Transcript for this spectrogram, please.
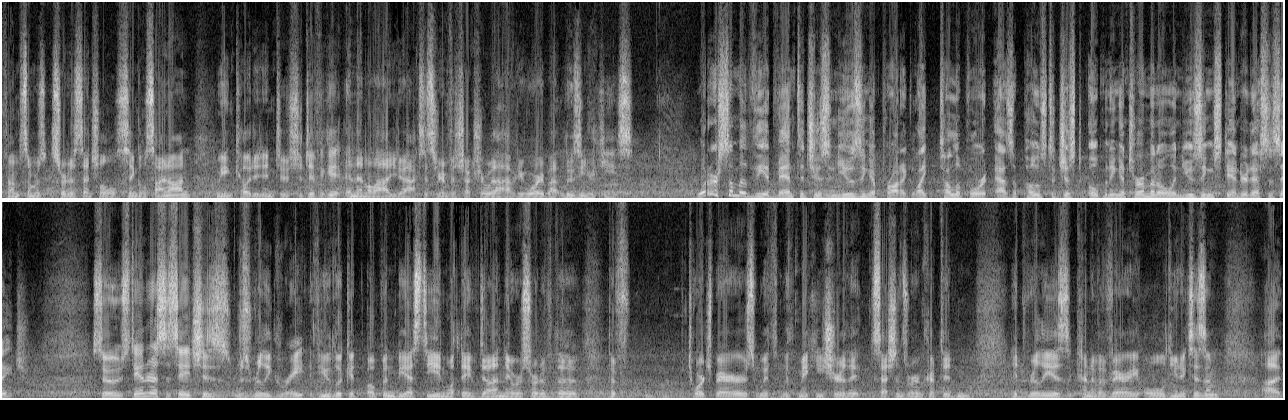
from some sort of central single sign on, we encode it into a certificate, and then allow you to access your infrastructure without having to worry about losing your keys. What are some of the advantages in using a product like Teleport as opposed to just opening a terminal and using standard SSH? So standard SSH is was really great. If you look at OpenBSD and what they've done, they were sort of the the torchbearers with, with making sure that sessions were encrypted, and it really is kind of a very old Unixism. Uh,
